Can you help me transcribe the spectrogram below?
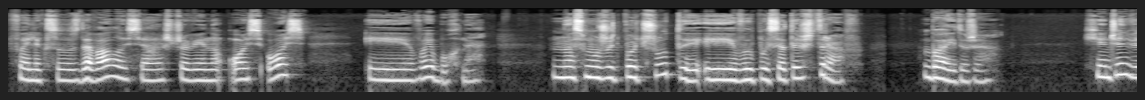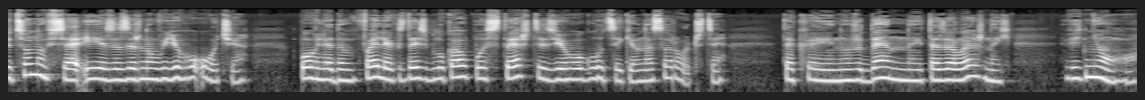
Феліксу здавалося, що він ось-ось і вибухне. Нас можуть почути і виписати штраф. Байдуже. Хінджін відсунувся і зазирнув у його очі. Поглядом Фелікс десь блукав по стежці з його гуциків на сорочці, такий нужденний та залежний від нього.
